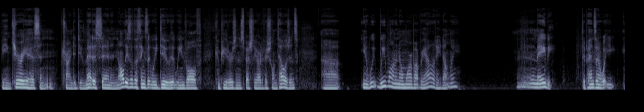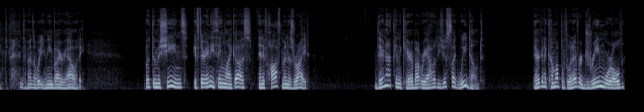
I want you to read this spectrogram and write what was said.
being curious and trying to do medicine and all these other things that we do that we involve computers and especially artificial intelligence, uh, you know, we, we want to know more about reality, don't we? Uh, maybe. Depends on what you depends on what you mean by reality. But the machines, if they're anything like us, and if Hoffman is right, they're not going to care about reality just like we don't. They're going to come up with whatever dream world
